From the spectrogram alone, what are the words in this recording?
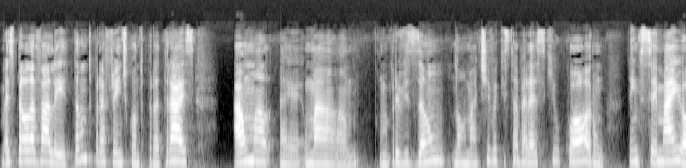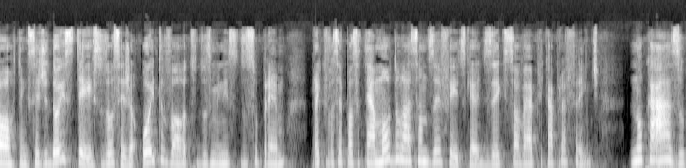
Mas para ela valer tanto para frente quanto para trás, há uma, é, uma uma previsão normativa que estabelece que o quórum tem que ser maior, tem que ser de dois terços, ou seja, oito votos dos ministros do Supremo, para que você possa ter a modulação dos efeitos, quer dizer que só vai aplicar para frente. No caso,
